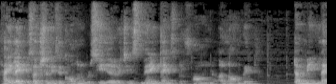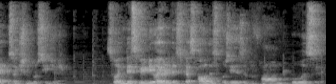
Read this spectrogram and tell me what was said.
Thigh liposuction is a common procedure which is many times performed along with tummy liposuction procedure. So in this video, I will discuss how this procedure is performed, who is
